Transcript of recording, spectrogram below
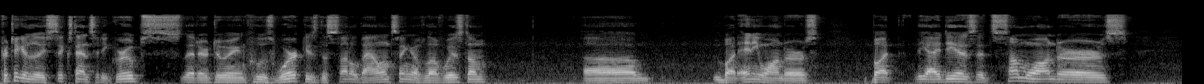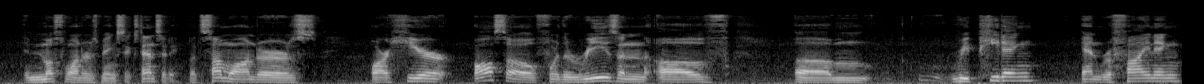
particularly six density groups that are doing whose work is the subtle balancing of love wisdom, um, but any wanderers but the idea is that some wanderers, and most wanderers being sixth density, but some wanderers are here also for the reason of um, repeating and refining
